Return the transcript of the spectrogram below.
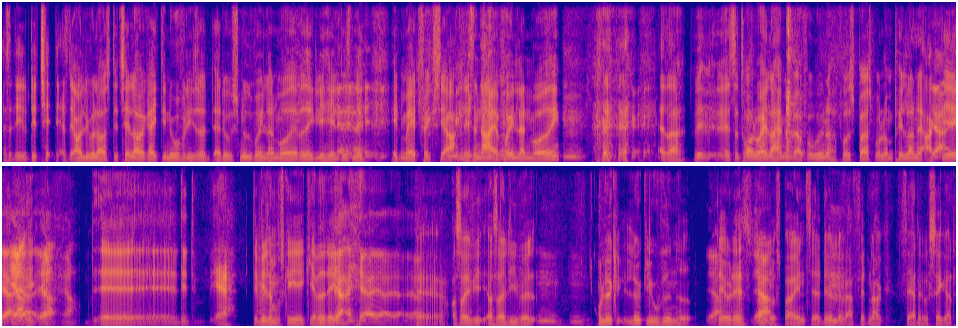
Altså det, det, altså det er alligevel også, det tæller jo ikke rigtigt nu, fordi så er det jo snyd på en eller anden måde. Jeg ved ikke lige helt, det er sådan et, et Matrix-scenarie på en eller anden måde, ikke? Mm. altså, så tror du hellere, han vil være for uden at have fået spørgsmål om pillerne, Ja, ja, ikke? Ja, ja, ja, ja. Øh, det, ja, det vil han måske ikke, jeg ved det ikke. Ja, ja, ja, ja. ja. Øh, og, så, og så alligevel, Mm, mm. ulykkelig, lykkelig uvidenhed. Ja. Det er jo det, som Ja. du spørger ind til, det ville Mm. være fedt nok. Så er det jo sikkert.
